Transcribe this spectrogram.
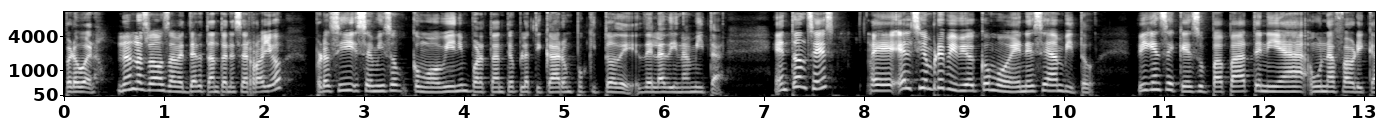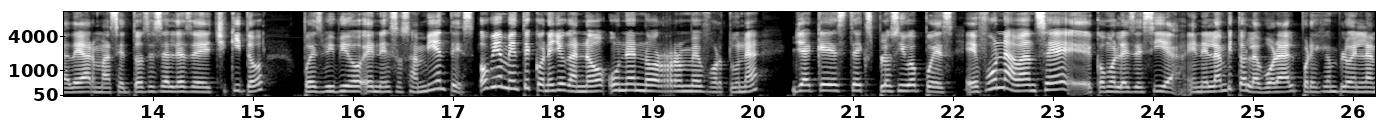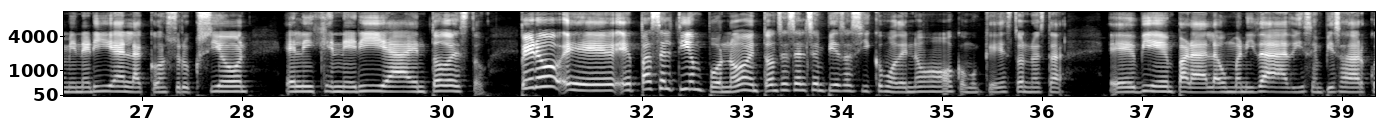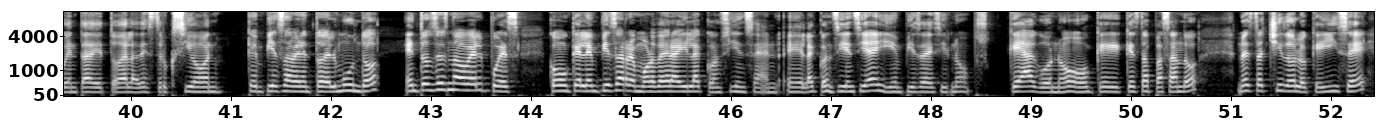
Pero bueno, no nos vamos a meter tanto en ese rollo, pero sí se me hizo como bien importante platicar un poquito de, la dinamita. Entonces, eh, él siempre vivió como en ese ámbito. Fíjense que su papá tenía una fábrica de armas, entonces él desde chiquito pues vivió en esos ambientes. Obviamente con ello ganó una enorme fortuna, ya que este explosivo pues eh, fue un avance, eh, como les decía, en el ámbito laboral, por ejemplo, en la minería, en la construcción, en la ingeniería, en todo esto. Pero eh, eh, pasa el tiempo, ¿no? Entonces él se empieza así como de no, como que esto no está eh, bien para la humanidad y se empieza a dar cuenta de toda la destrucción que empieza a ver en todo el mundo. Entonces Nobel pues como que le empieza a remorder ahí la conciencia, la conciencia y empieza a decir, no, pues, ¿qué hago, no? ¿O qué, qué está pasando? No está chido lo que hice.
